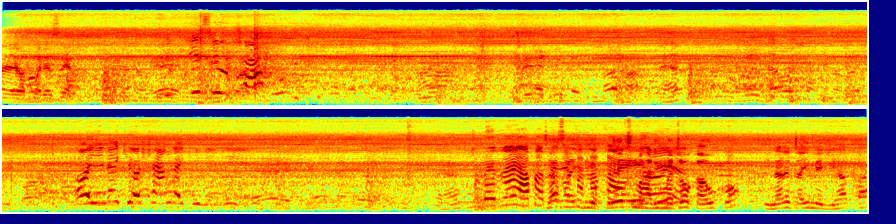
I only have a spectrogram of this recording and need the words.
Mwelezea. Hizi uchafu. Oh, ikioshanga. Sasa hii ndio plate mahali umetoka huko inaleta image hapa.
